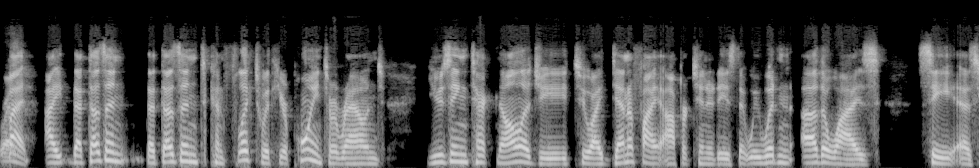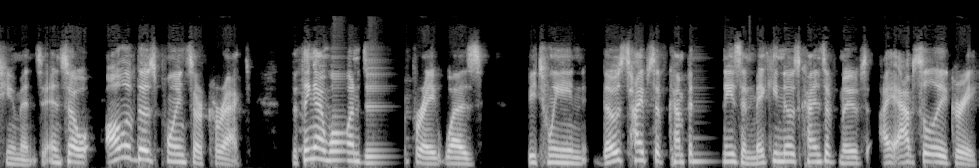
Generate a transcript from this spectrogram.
right. but i that doesn't that doesn't conflict with your point around using technology to identify opportunities that we wouldn't otherwise see as humans. And so all of those points are correct. The thing i wanted to separate was between those types of companies and making those kinds of moves i absolutely agree.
